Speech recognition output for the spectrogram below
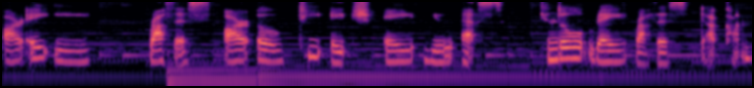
R A E, Rothaus, R O T H A U S, kyndallraerothaus.com.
